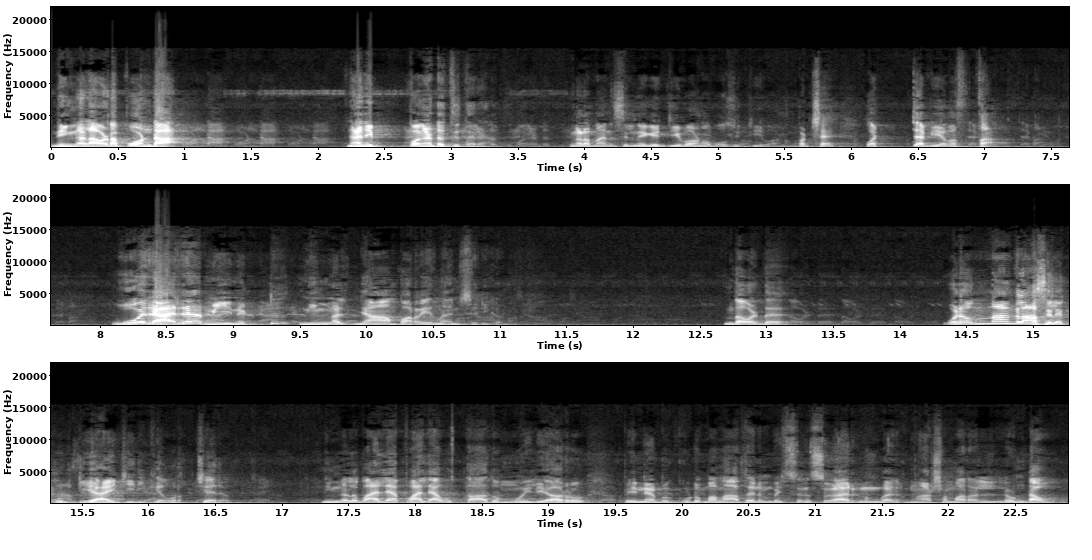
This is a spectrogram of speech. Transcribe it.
നിങ്ങൾ അവിടെ പോണ്ട. ഞാൻ ഇപ്പൊ കണ്ടെത്തി തരാം. നിങ്ങളെ മനസ്സിൽ നെഗറ്റീവാണോ പോസിറ്റീവാണോ? പക്ഷെ ഒറ്റ വ്യവസ്ഥ. ഒരര മിനിറ്റ് നിങ്ങൾ ഞാൻ പറയുന്ന അനുസരിക്കണം. എന്താ വേണ്ടത്? ഒരൊന്നാം ക്ലാസ്സിലെ കുട്ടിയായിട്ടിരിക്കുക കുറച്ചു നേരം. നിങ്ങൾ പല പല ഉസ്താദും മൊയ്ലിയാറും പിന്നെ കുടുംബനാഥനും ബിസിനസ്സുകാരനും മാഷന്മാരെല്ലാം ഉണ്ടാവും.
